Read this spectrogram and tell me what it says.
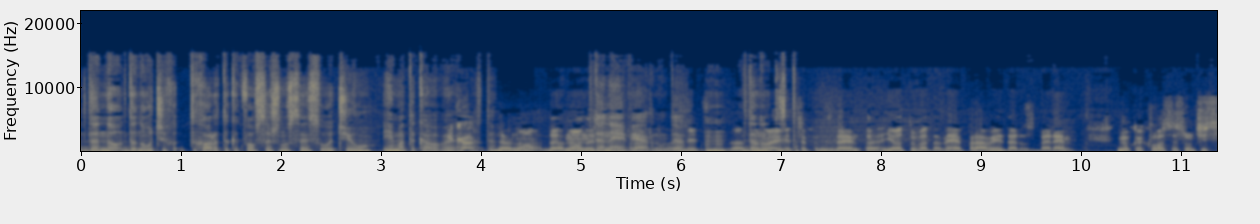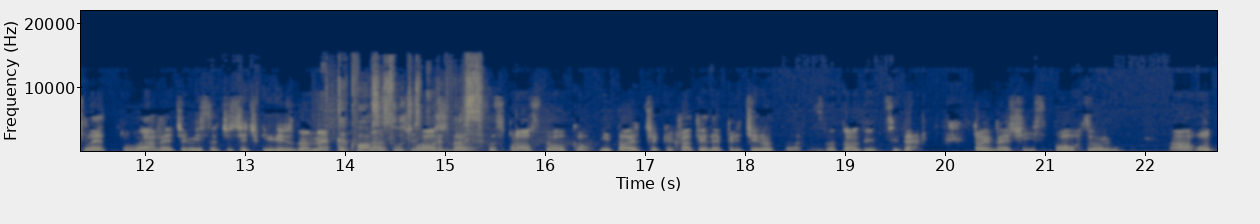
да, да научи хората какво всъщност се е случило. Има такава вероятност. Да. Дано, дано не, да не е вярно. Да. Вице, да, дано е вице-президента Йотова да не е прави и да разберем. Но какво се случи след това, вече мисля, че всички виждаме. Какво се случи според вас? С просто око. И то е, че каквато и да е причината за този инцидент, той беше използван а, от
